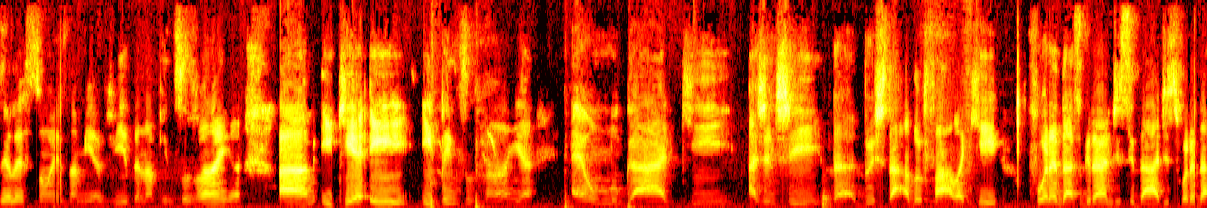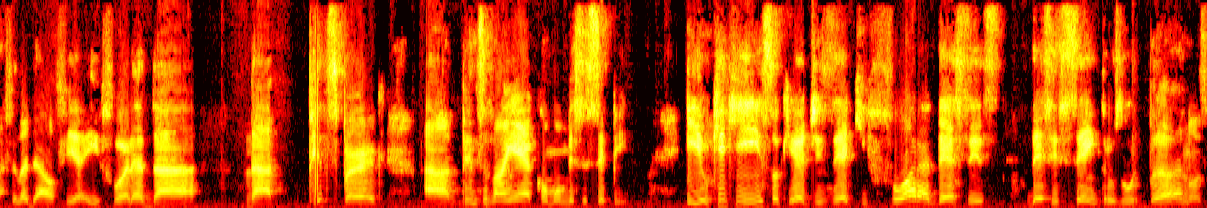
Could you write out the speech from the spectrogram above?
eleições na minha vida na Pensilvânia um, e que é, e, e Pensilvânia é um lugar que a gente da, do estado fala que fora das grandes cidades fora da Filadélfia e fora da da Pittsburgh um, Pensilvânia é como Mississippi e o que, que isso quer dizer? Que fora desses, desses centros urbanos,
